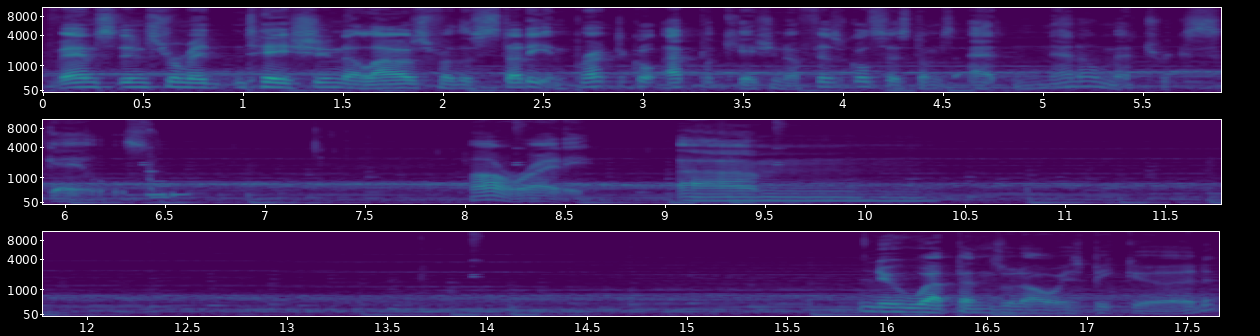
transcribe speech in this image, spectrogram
Advanced instrumentation allows for the study and practical application of physical systems at nanometric scales. Alrighty. Um... New weapons would always be good.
